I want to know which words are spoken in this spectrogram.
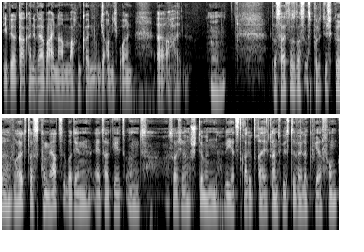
die wir gar keine Werbeeinnahmen machen können und ja auch nicht wollen, äh, erhalten. Mhm. Das heißt also, das ist politisch gewollt, dass Kommerz über den Äther geht und solche Stimmen wie jetzt Radio Dreieckland, Wüste Welle, Querfunk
